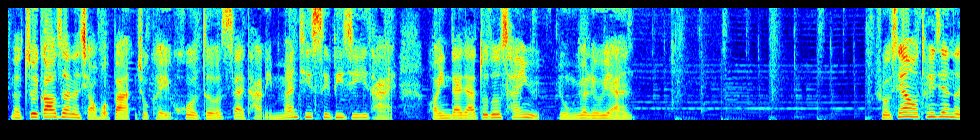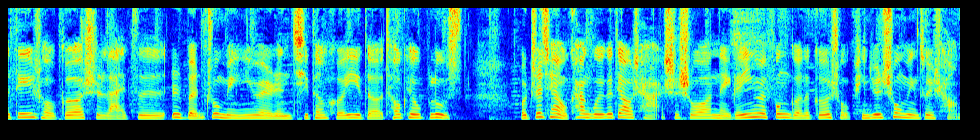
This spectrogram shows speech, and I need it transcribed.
那最高赞的小伙伴就可以获得赛塔林 Manti CD 机一台。欢迎大家多多参与，踊跃留言。首先要推荐的第一首歌是来自日本著名音乐人齐藤和义的 Tokyo Blues。我之前有看过一个调查，是说哪个音乐风格的歌手平均寿命最长。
